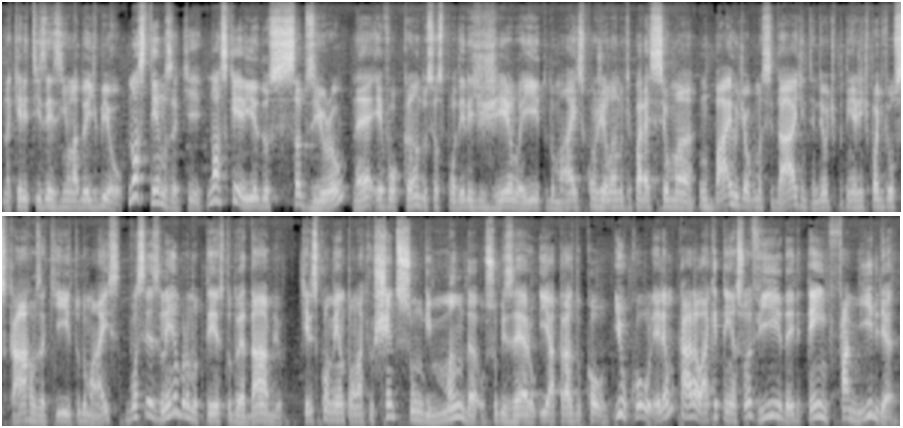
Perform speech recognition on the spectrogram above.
naquele teaserzinho lá do HBO. Nós temos aqui nosso querido Sub-Zero, né, evocando seus poderes de gelo aí e tudo mais, congelando o que parece ser uma, um bairro de alguma cidade, entendeu? Tipo, tem, a gente pode ver os carros aqui e tudo mais. Vocês lembram no texto do EW que eles comentam lá que o Shensung manda o Sub-Zero ir atrás do Cole. E o Cole, ele é um cara lá que tem a sua vida, ele tem família,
